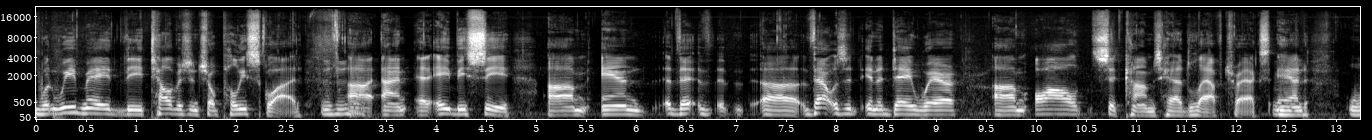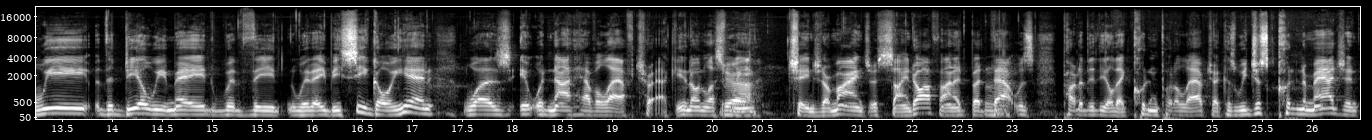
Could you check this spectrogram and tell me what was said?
when we made the television show Police Squad Mm-hmm. uh, on, at ABC, um, and the, uh, that was in a day where um, all sitcoms had laugh tracks, Mm-hmm. and we the deal we made with the with ABC going in was it would not have a laugh track, you know, unless Yeah. we changed our minds or signed off on it, but Mm-hmm. that was part of the deal. They couldn't put a laugh track because we just couldn't imagine.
